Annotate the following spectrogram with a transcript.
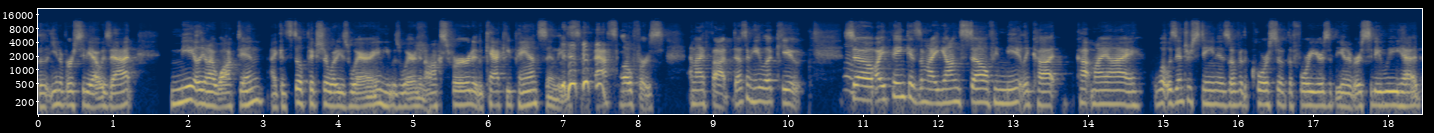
the university I was at immediately when I walked in, I can still picture what he's wearing. He was wearing an Oxford and khaki pants and these fast loafers. And I thought, doesn't he look cute? So I think as my young self immediately caught caught my eye. What was interesting is over the course of the four years at the university, we had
